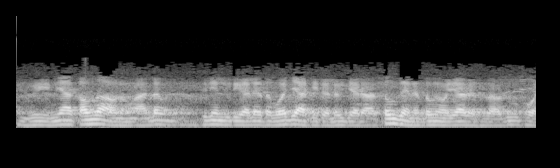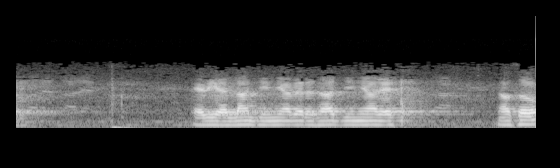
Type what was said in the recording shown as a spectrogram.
လူတွေအများကောင်းစားအောင်လို့ငါလုပ်ဒီရင်လူတွေကလည်းသဘောကျပြီးတော့လုပ်ကြတော့33ယောက်ရတယ်ဆိုတော့သူ့ဖို့တယ်အဲဒီကလမ်းကျင်ညာတယ်တရားကျင်ညာတယ်နောက်ဆုံး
